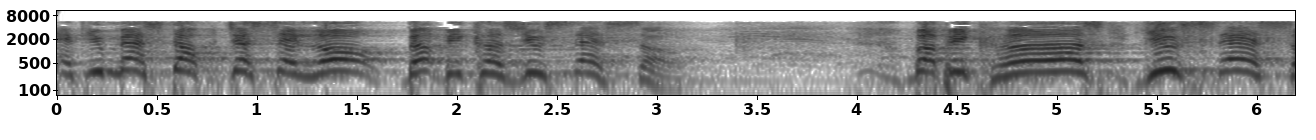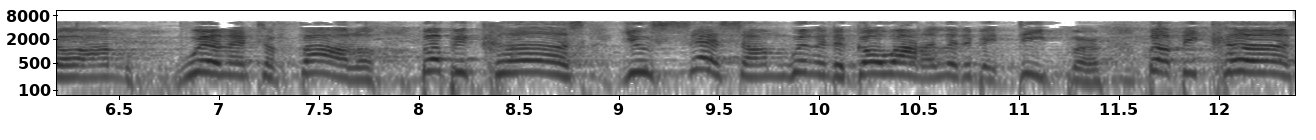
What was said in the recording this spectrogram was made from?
if you messed up, just say, Lord, but because you said so. But because you said so, I'm willing to follow. But because you said so, I'm willing to go out a little bit deeper. But because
